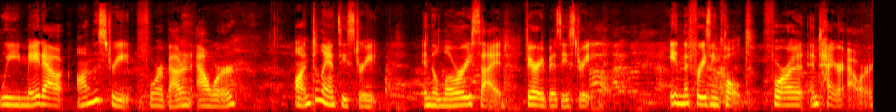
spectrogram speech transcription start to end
we made out on the street for about an hour on Delancey Street in the Lower East Side, very busy street, in the freezing cold for an entire hour.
